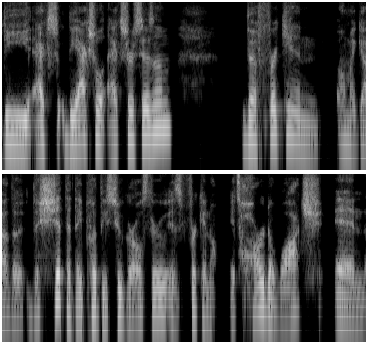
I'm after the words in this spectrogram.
the ex the actual exorcism, the freaking oh my god the the shit that they put these two girls through is freaking it's hard to watch and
